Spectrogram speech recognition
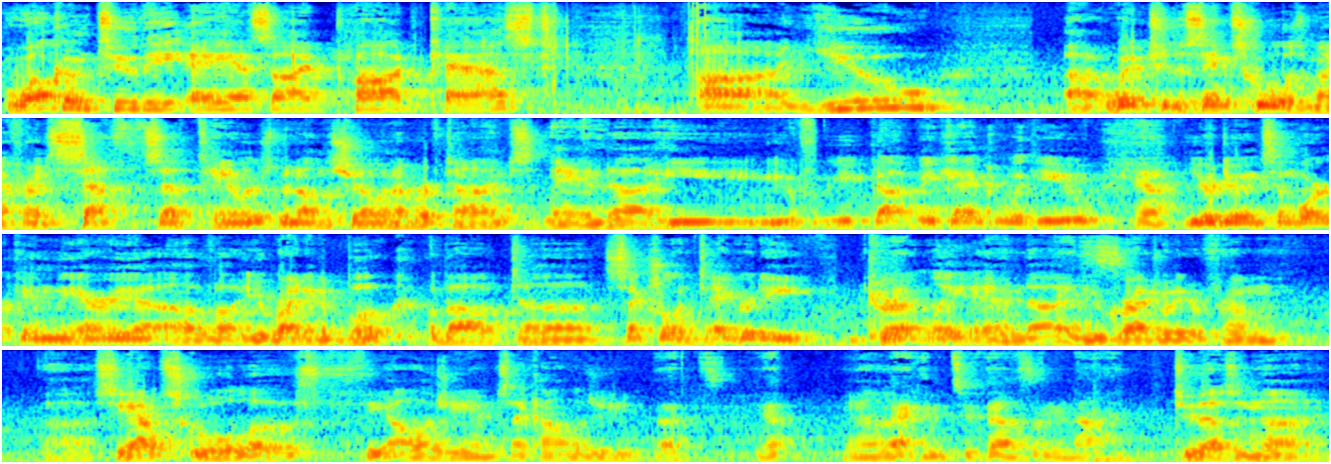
Welcome to the ASI podcast. uh, you uh, went to the same school as my friend Seth. Seth Taylor's been on the show a number of times, and uh, he, he got me connected with you. Yeah. You're doing some work in the area of uh, you're writing a book about uh, sexual integrity currently, and uh, Yes. you graduated from uh, Seattle School of Theology and Psychology, That's yep. Yeah. Back in 2009. 2009.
